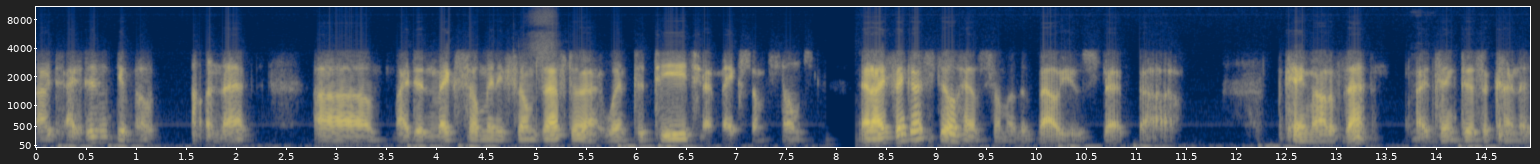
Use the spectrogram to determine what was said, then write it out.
I, I didn't give up on that. Uh, I didn't make so many films after. I went to teach. I make some films. And I think I still have some of the values that uh, came out of that. I think there's a kind of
